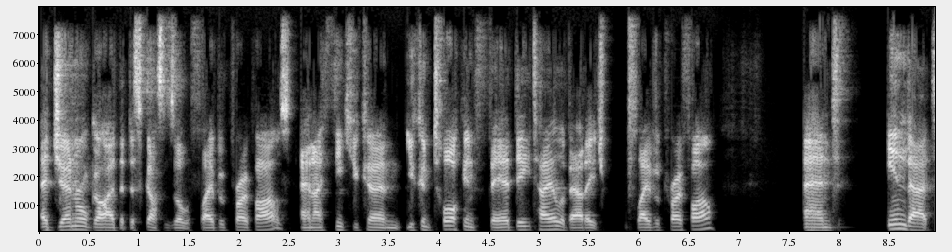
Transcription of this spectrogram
a general guide that discusses all the flavor profiles. And I think you can you can talk in fair detail about each flavor profile. And in that,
